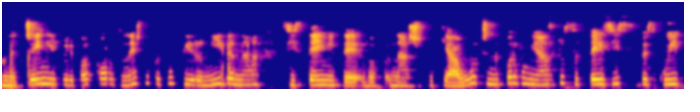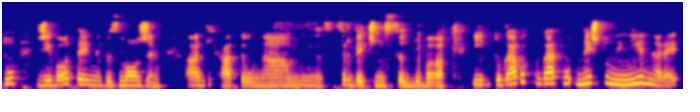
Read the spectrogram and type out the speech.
значението или по-скоро за нещо като пирамида на системите в нашето тяло, че на първо място са тези, без които живота е невъзможен дихателна, сърдечно-съдова. И тогава, когато нещо не ни е наред,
